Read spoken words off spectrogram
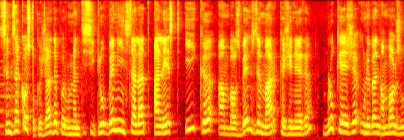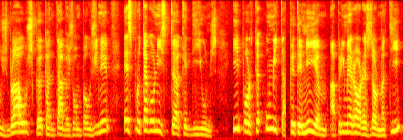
Se'ns acosta bloquejada per un anticicló ben instal·lat a l'est i que, amb els vents de mar que genera, bloqueja un event amb els ulls blaus que cantava Joan Pau Giner, és protagonista aquest dilluns i porta humitat que teníem a primeres hores del matí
